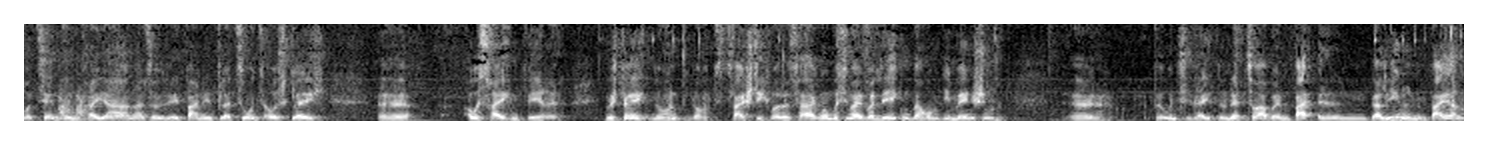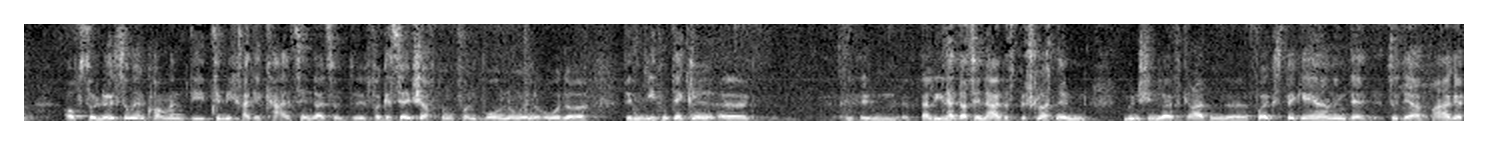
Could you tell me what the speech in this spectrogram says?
8% in drei Jahren, also etwa ein Inflationsausgleich, äh, ausreichend wäre. Ich möchte vielleicht noch, noch, zwei Stichworte sagen. Man muss sich mal überlegen, warum die Menschen, äh, bei uns vielleicht noch nicht so, aber in, Berlin und in Bayern auf so Lösungen kommen, die ziemlich radikal sind. Also die Vergesellschaftung von Wohnungen oder den Mietendeckel äh, in Berlin hat der Senat das beschlossen, in München läuft gerade ein Volksbegehren zu der Frage,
